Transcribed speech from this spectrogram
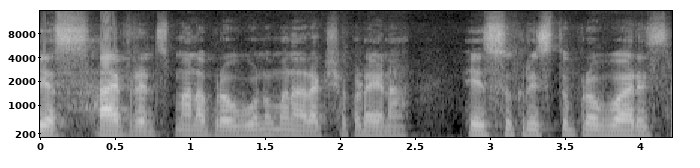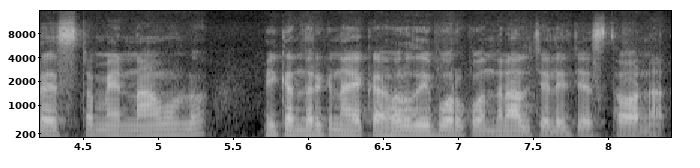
ఎస్ హాయ్ ఫ్రెండ్స్ మన ప్రభువును మన రక్షకుడైన యేసుక్రీస్తు ప్రభు వారి శ్రేష్టమైన నామంలో మీకు అందరికీ నా యొక్క హృదయపూర్వక వందనాలు తెలియజేస్తా ఉన్నాను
